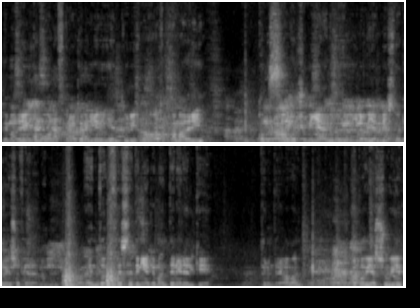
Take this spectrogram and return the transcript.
de Madrid como nacional que venían y en turismo a Madrid compraban, consumían y, lo habían visto en redes sociales. Entonces se tenía que mantener el que te lo entregaban, lo podías subir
